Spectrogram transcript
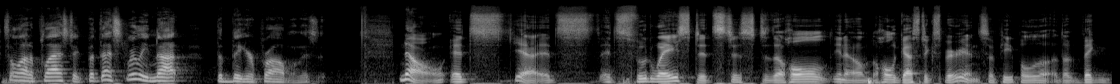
It's a lot of plastic, but that's really not the bigger problem, is it? No, it's yeah, it's it's food waste. It's just the whole you know the whole guest experience of people, the big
